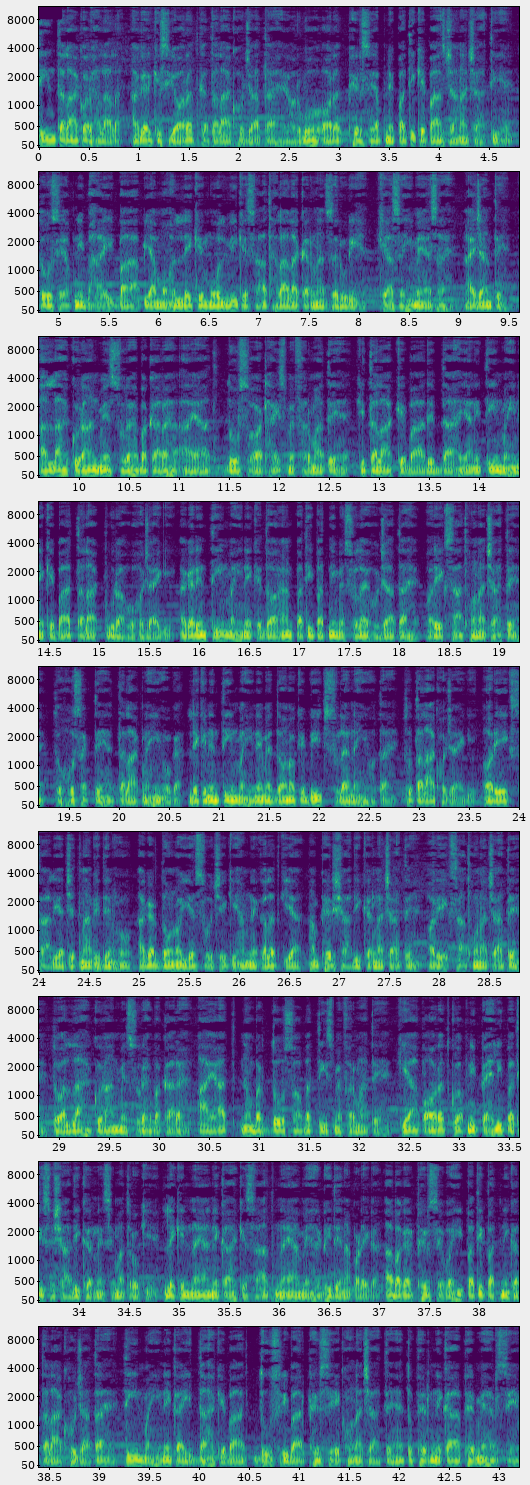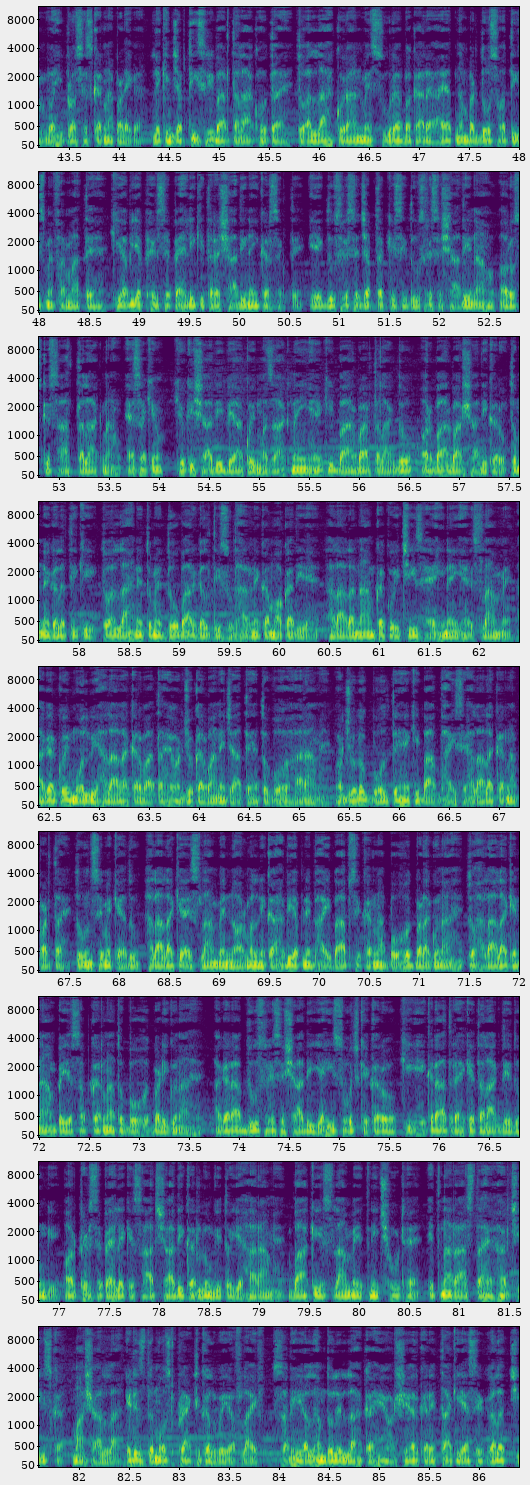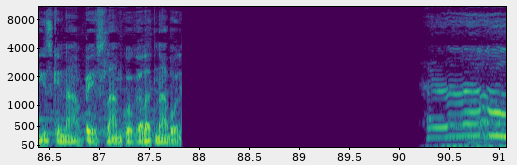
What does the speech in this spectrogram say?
तीन तलाक और हलाला। अगर किसी औरत का तलाक हो जाता है और वो औरत फिर से अपने पति के पास जाना चाहती है तो उसे अपनी भाई, बाप या मोहल्ले के मौलवी के साथ हलाला करना ज़रूरी है। क्या सही में ऐसा है? आए जानते हैं। अल्लाह कुरान में सुरह बकारा आयात दो सौ अट्ठाईस में फरमाते हैं कि तलाक के बाद इद्दा यानी तीन महीने के बाद तलाक पूरा हो जाएगी। अगर इन तीन महीने के दौरान पति पत्नी में सुलह हो जाता है और एक साथ होना चाहते हैं तो हो सकते हैं तलाक नहीं होगा। लेकिन इन तीन महीने में दोनों के बीच सुलह नहीं होता है तो तलाक हो जाएगी। और एक साल या जितना भी दिन हो, अगर दोनों ये सोचे की हमने गलत किया, हम फिर शादी करना चाहते हैं और एक साथ होना चाहते हैं तो अल्लाह कुरान में सुरह बकारा आयात नंबर दो सौ बत्तीस में फरमाते हैं कि आप औरत को अपनी पहली पति से शादी करने से मत रोकिए, लेकिन नया निकाह के साथ नया मेहर भी देना पड़ेगा। अब अगर फिर से वही पति पत्नी का तलाक हो जाता है, तीन महीने का इद्दाह के बाद दूसरी बार फिर से एक होना चाहते हैं तो फिर निकाह, फिर मेहर सेम वही प्रोसेस करना पड़ेगा। लेकिन जब तीसरी बार तलाक होता है तो अल्लाह कुरान में सूरह बकार आयत नंबर दो सौ तीस में फरमाते हैं की अब ये फिर से पहली की तरह शादी नहीं कर सकते। एक दूसरे से जब तक किसी दूसरे से शादी ना हो और उसके साथ तलाक ना हो। ऐसा क्यों? क्योंकि शादी ब्याह कोई मज़ाक नहीं है कि बार बार तलाक दो और बार बार शादी करो। तुमने गलती की तो अल्लाह ने तुम्हें दो बार गलती सुधारने का मौका दिया है। हलाला नाम का कोई चीज़ है ही नहीं है इस्लाम में। अगर कोई मौलवी हलाला करवाता है और जो करवाने जाते हैं तो वो हराम है। और जो लोग बोलते हैं कि बाप भाई से हलाला करना पड़ता है तो उनसे मैं कह दूँ, हलाला क्या इस्लाम में नॉर्मल निकाह भी अपने भाई बाप से करना बहुत बड़ा गुना है? तो हलाला के नाम पे ये सब करना तो बहुत बड़ी गुना है। अगर आप दूसरे से शादी यही सोच के करो की एक रात रह के तलाक दे दूँगी और फिर से पहले के साथ शादी कर लूँगी तो ये हराम है। बाकी इस्लाम में इतनी छूट है, इतना रास्ता है हर चीज़ का। माशाला it is the most practical way of life सभी अलहमदुल्ला कहें और शेयर करें ताकि ऐसे गलत चीज़ के नाम पे इस्लाम को गलत ना बोले। Oh.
